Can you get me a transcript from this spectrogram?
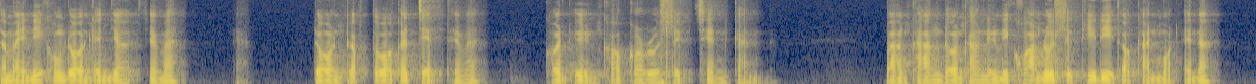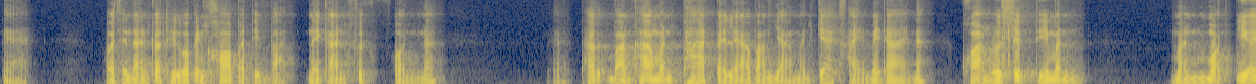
สมัยนี้คงโดนกันเยอะใช่ไหมโดนกับตัวก็เจ็บใช่ไหมคนอื่นเขาก็รู้สึกเช่นกัน บางครั้งโดนครั้งหนึ่งนี่ความรู้สึกที่ดีต่อกันหมดเลยนะ นะเพราะฉะนั้นก็ถือว่าเป็นข้อปฏิบัติในการฝึกฝนนะถ้าบางครั้งมันพลาดไปแล้ว บางอย่างมันแก้ไขไม่ได้นะความรู้สึกที่มันมันหมดเยื่อ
